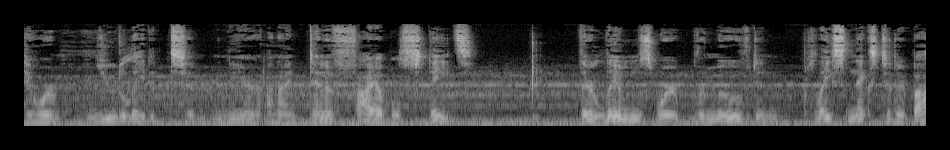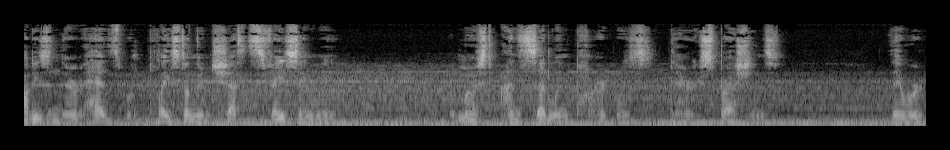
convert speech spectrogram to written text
They were mutilated to near unidentifiable states. Their limbs were removed and placed next to their bodies, and their heads were placed on their chests facing me. The most unsettling part was their expressions. They were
